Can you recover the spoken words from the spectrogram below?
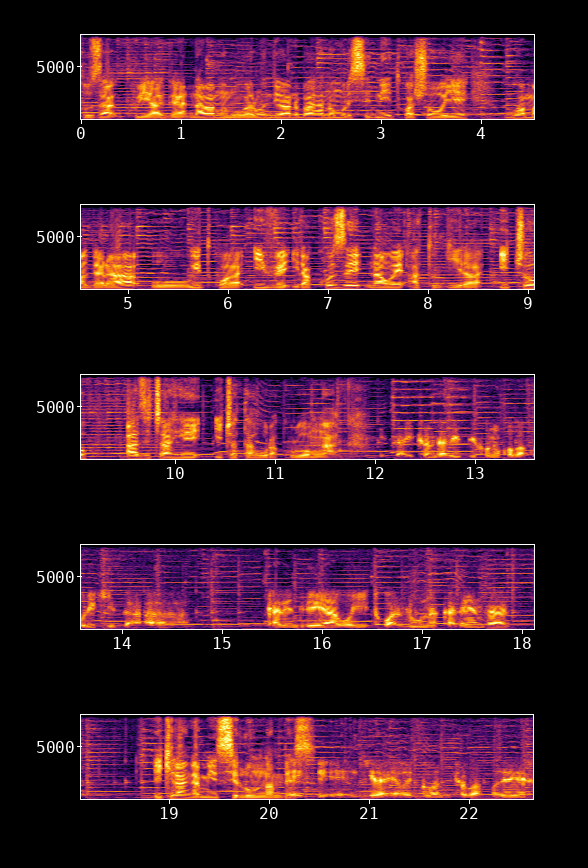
tuza kuyaga na bamwe mu barundi ba hano muri Sydney twashoboye guhamagara uwitwa Yves Irakoze nawe atubwira ico azi canke ico atahura kuri uwo mwaka. Ico ndabizi ko nuko bakurikiza ah, kalendire yabo yitwa luna calendar. Ikirangamisi luna mbese. Eh, eh, nico bakoresha.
